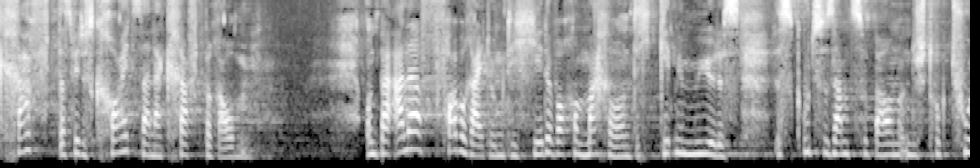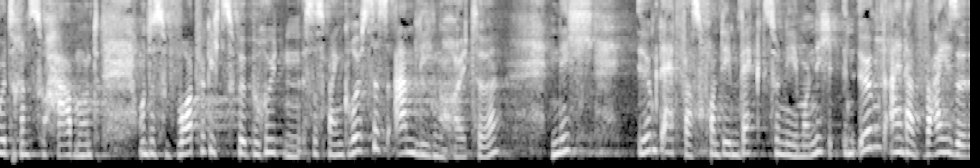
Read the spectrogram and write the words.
Kraft, dass wir das Kreuz seiner Kraft berauben. Und bei aller Vorbereitung, die ich jede Woche mache, und ich gebe mir Mühe, das, das gut zusammenzubauen und eine Struktur drin zu haben und, und das Wort wirklich zu bebrüten, ist es mein größtes Anliegen heute, nicht irgendetwas von dem wegzunehmen und nicht in irgendeiner Weise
